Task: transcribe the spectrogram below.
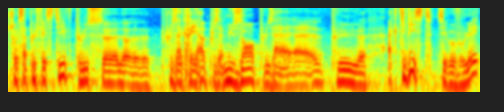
Je trouvais ça plus festif, plus, euh, plus agréable, plus amusant, plus, plus activiste, si vous voulez.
